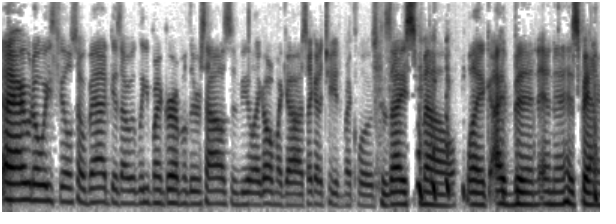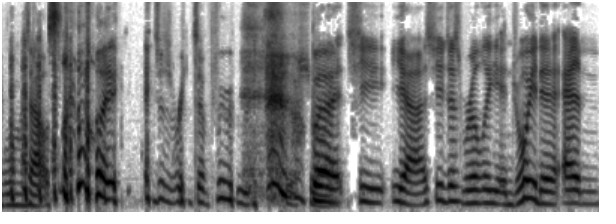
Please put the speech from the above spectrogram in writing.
I would always feel so bad because I would leave my grandmother's house and be like, "Oh my gosh, I got to change my clothes because I smell like I've been in a Hispanic woman's house." like it just reeked of food. Sure. But she, yeah, she just really enjoyed it, and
